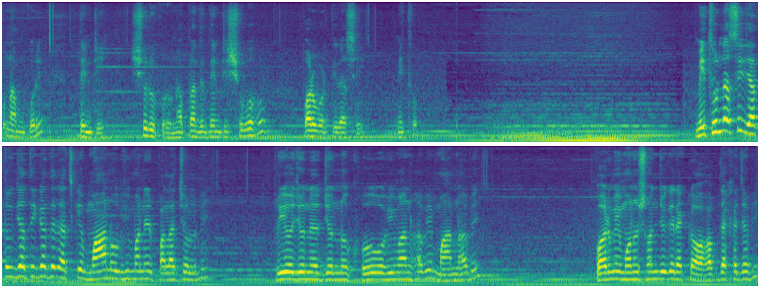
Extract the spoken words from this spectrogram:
প্রণাম করে দিনটি শুরু করুন। আপনাদের দিনটি শুভ হোক। পরবর্তী রাশি মিথুন। মিথুন রাশি জাতক জাতিকাদের আজকে মান অভিমানের পালা চলবে। প্রিয়জনের জন্য খুব অভিমান হবে, মান হবে। কর্মে মনোসংযোগের একটা অভাব দেখা যাবে।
